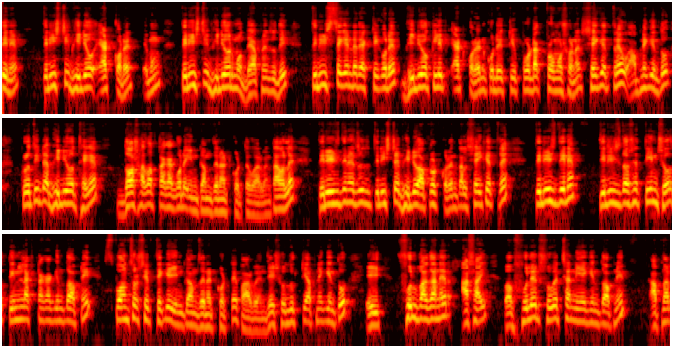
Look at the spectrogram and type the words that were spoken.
দিনে তিরিশটি ভিডিও অ্যাড করেন এবং তিরিশটি ভিডিওর মধ্যে আপনি যদি তিরিশ সেকেন্ডের একটি করে ভিডিও ক্লিপ অ্যাড করেন কোনো একটি প্রোডাক্ট প্রমোশনের সেক্ষেত্রেও আপনি কিন্তু প্রতিটা ভিডিও থেকে দশ হাজার টাকা করে ইনকাম জেনারেট করতে পারবেন। তাহলে তিরিশ দিনে যদি তিরিশটা ভিডিও আপলোড করেন, তাহলে সেই ক্ষেত্রে তিরিশ দিনে তিরিশ দশে তিনশো, তিন লাখ টাকা কিন্তু আপনি স্পন্সরশিপ থেকে ইনকাম জেনারেট করতে পারবেন। যে সুযোগটি আপনি কিন্তু এই ফুল বাগানের আশায় বা ফুলের শুভেচ্ছা নিয়ে কিন্তু আপনি আপনার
